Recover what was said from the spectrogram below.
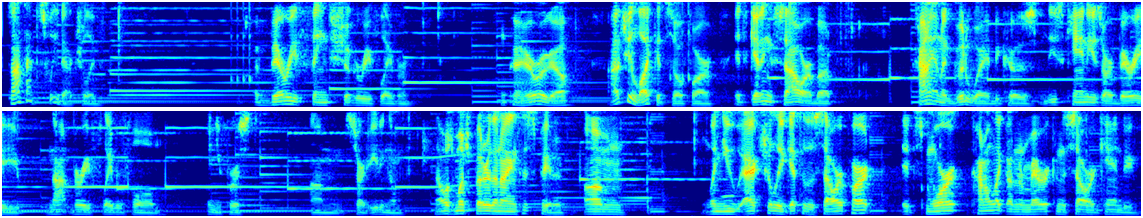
It's not that sweet, actually. A very faint sugary flavor. Okay, here we go. I actually like it so far. It's getting sour, but kind of in a good way because these candies are very, not very flavorful when you first um, start eating them. That was much better than I anticipated. Um, when you actually get to the sour part, it's more kind of like an American sour candy.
